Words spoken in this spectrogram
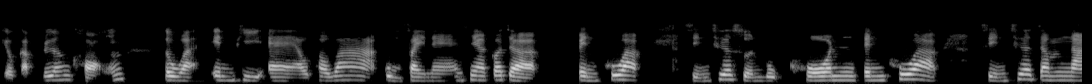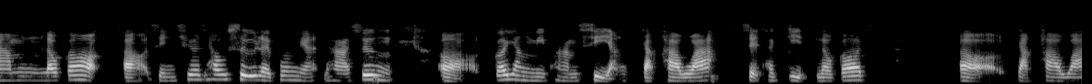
เกี่ยวกับเรื่องของตัว NPL เพราะว่ากลุ่ม finance เนี่ยก็จะเป็นพวกสินเชื่อส่วนบุคคล เป็นพวกสินเชื่อจำนำแล้วก็สินเชื่อเช่าซื้ออะไรพวกนี้นะคะซึ่งก็ยังมีความเสี่ยงจากภาวะเศรษฐกิจแล้วก็จากภาวะ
